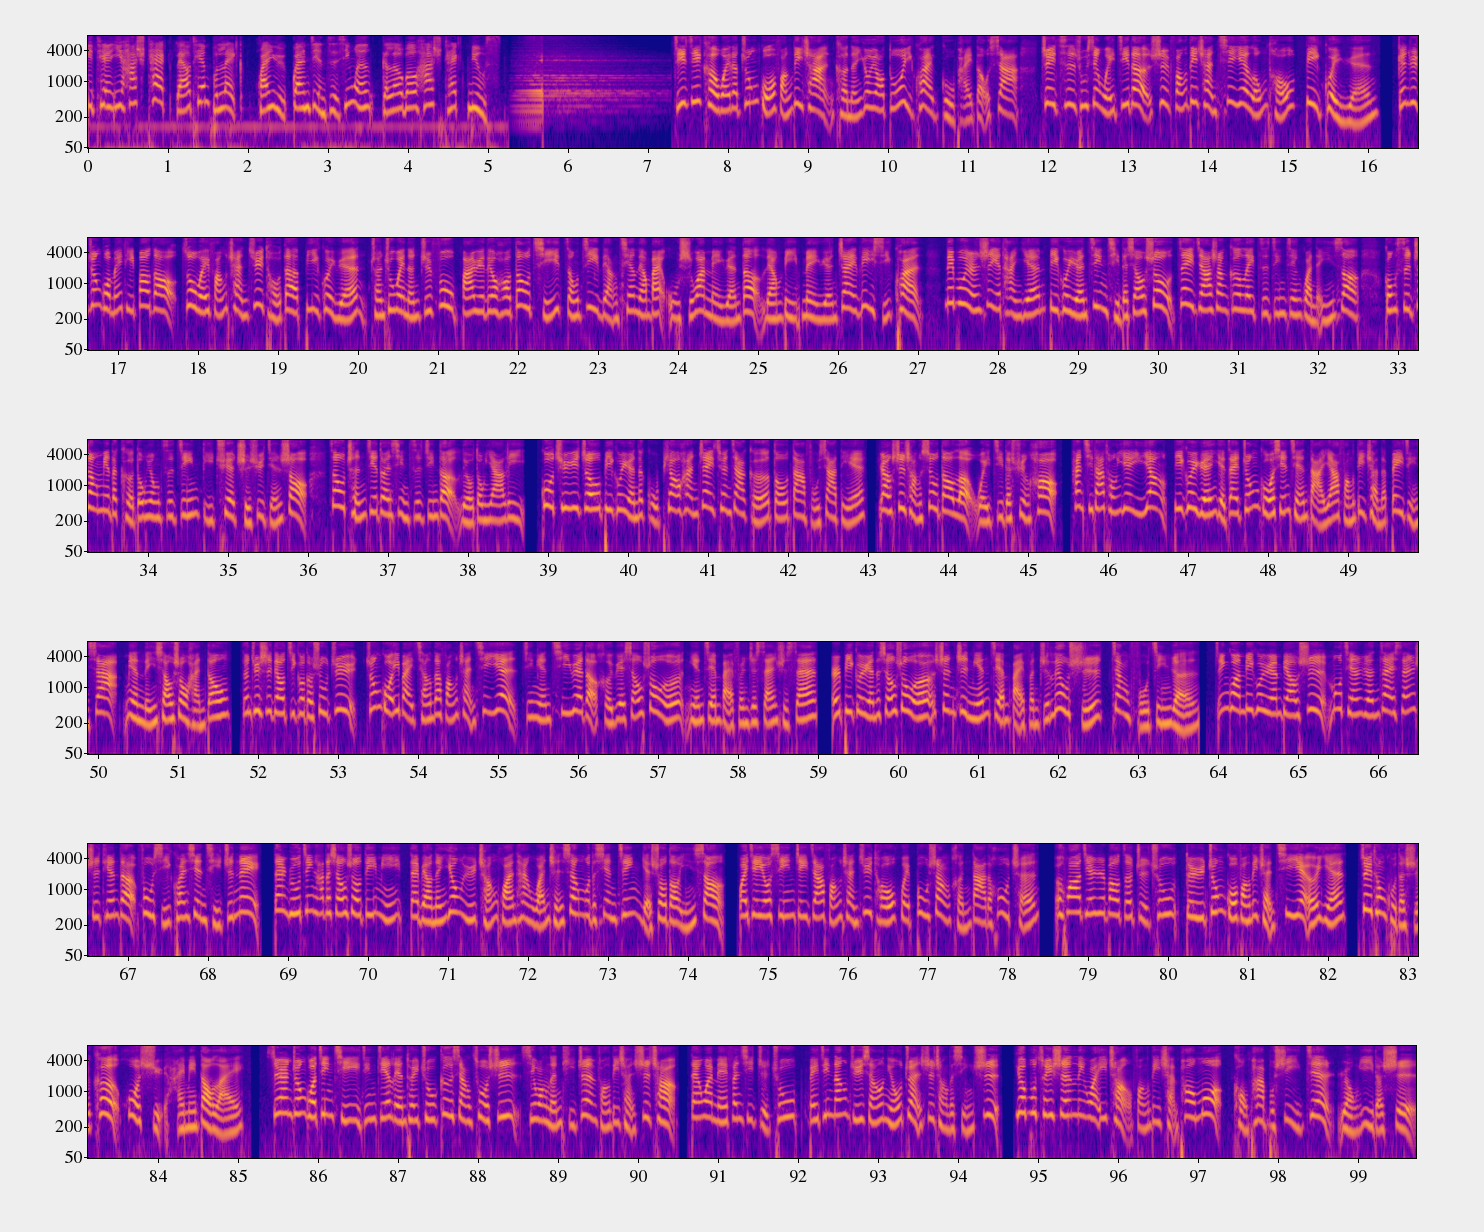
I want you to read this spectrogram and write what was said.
一天一 hashtag 聊天不累，环宇关键字新闻 global hashtag news。岌岌可危的中国房地产可能又要多一块骨牌倒下。这次出现危机的是房地产企业龙头碧桂园。根据中国媒体报道，作为房产巨头的碧桂园传出未能支付八月六号到期、总计两千两百五十万美元的两笔美元债利息款。内部人士也坦言，碧桂园近期的销售，再加上各类资金监管的影响，公司账面的可动用资金的确持续减少，造成阶段性资金的流动压力。过去一周，碧桂园的股票和债券价格都大幅下跌，让市场嗅到了危机的讯号。和其他同业一样，碧桂园也在中国先前打压房地产的背景下，面临销售寒冬。根据市调机构的数据，中国一百强的房产企业今年七月的合约销售额年减百分之三十三，而碧桂园的销售额甚至年减百分之六十，降幅惊人。尽管碧桂园表示目前仍在三十天的复息宽限期之内，但如今它的销售低迷，代表能用于偿还和完成项目的现金也受到影响。外界忧心这家房产巨头会步上恒大的后尘。而《华尔街日报》则指出，对于中国房地产企业而言，最痛苦的时刻或许还没到来。虽然中国近期已经接连推出各项措施，希望能提振房地产市场，但外媒分析指出，北京当局想要扭转市场的形势，又不催生另外一场房地产泡沫，恐怕不是一件容易的事。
